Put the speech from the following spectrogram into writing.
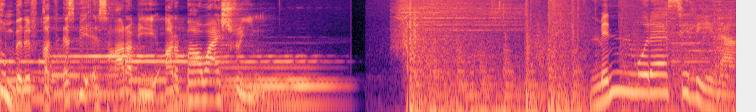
أنتم برفقة إس بي إس عربي 24 من مراسلينا.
